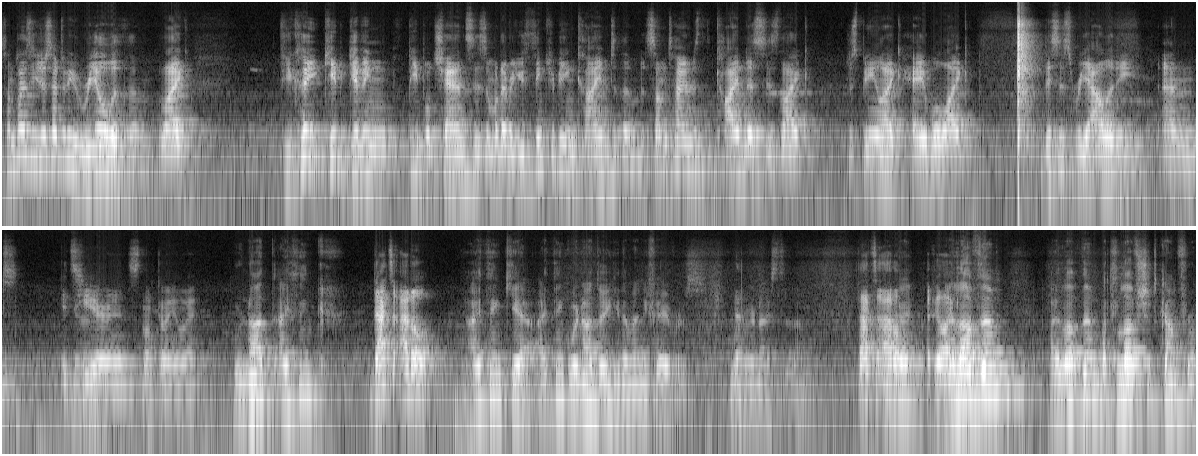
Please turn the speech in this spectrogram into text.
sometimes you just have to be real with them. Like if you keep keep giving people chances and whatever, you think you're being kind to them, but sometimes kindness is like just being like, hey, well, like this is reality and it's Yeah. here and it's not going away. We're not. I think. That's adult. I think. Yeah. I think we're not doing them any favors when No. we're nice to them. That's adult. Okay. I feel like I love them. I love them, but love should come from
